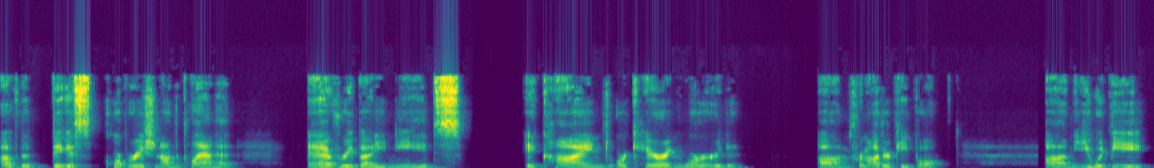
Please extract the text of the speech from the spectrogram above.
of the biggest corporation on the planet. Everybody needs a kind or caring word um, from other people. Um, you would be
